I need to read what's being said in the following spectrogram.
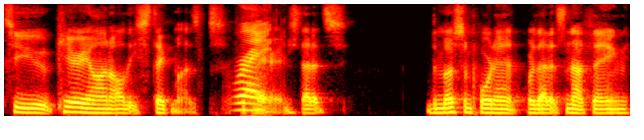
to carry on all these stigmas Right. marriage that it's the most important or that it's nothing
